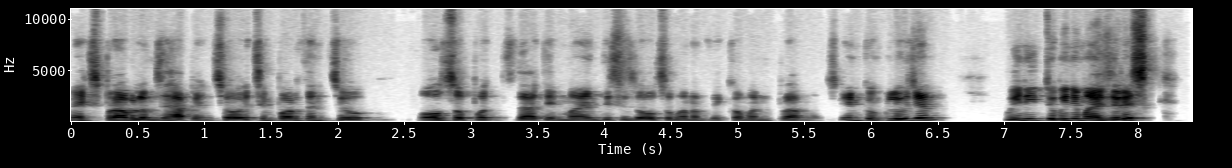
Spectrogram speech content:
makes problems happen. So it's important to also put that in mind. This is also one of the common problems. In conclusion, we need to minimize the risk uh,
